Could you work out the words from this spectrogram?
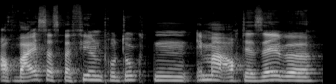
auch weiß, dass bei vielen Produkten immer auch derselbe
